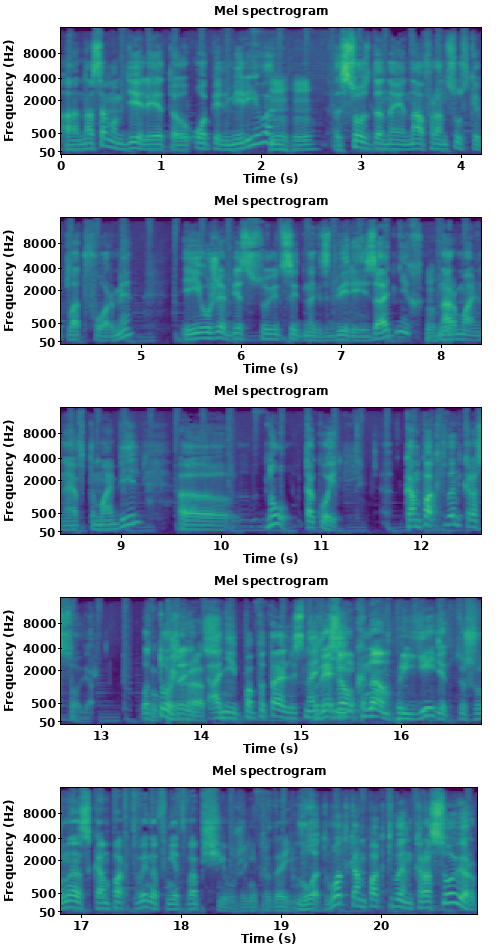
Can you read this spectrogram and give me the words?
а на самом деле это Opel Meriva, созданная на французской платформе и уже без суицидных дверей задних, Мгм. нормальный автомобиль, э, ну такой компакт-вен кроссовер. Вот Ну, тоже прекрасно. они попытались Вот найти. если он к нам приедет, потому что у нас компакт-венов нет вообще, уже не продают. Вот, вот компакт-вен кроссовер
